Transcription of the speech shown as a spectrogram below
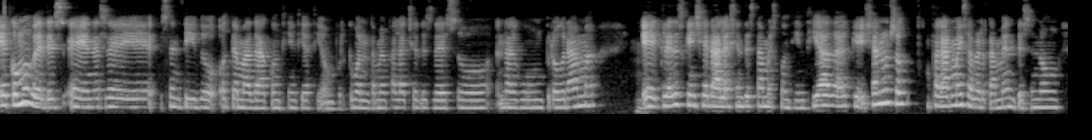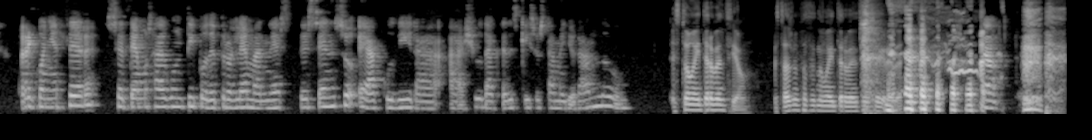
E como vedes eh, nese sentido o tema da concienciación? Porque, bueno, tamén falache desde eso en algún programa. Hmm. Eh, credes que en xeral a xente está máis concienciada? Que xa non só so falar máis abertamente, senón recoñecer se temos algún tipo de problema neste senso e acudir a, a axuda. Credes que iso está mellorando? Isto é unha intervención? Estás me facendo unha intervención segreda? non.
